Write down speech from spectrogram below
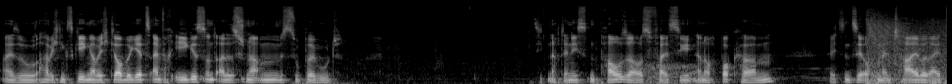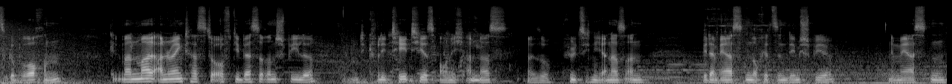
Also habe ich nichts gegen, aber ich glaube jetzt einfach Aegis und alles schnappen ist super gut. Sieht nach der nächsten Pause aus, falls die Gegner noch Bock haben. Vielleicht sind sie auch mental bereits gebrochen. Man mal, unranked hast du oft die besseren Spiele. Und die Qualität hier ist auch nicht anders. Also fühlt sich nicht anders an. Weder im ersten noch jetzt in dem Spiel. Im ersten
